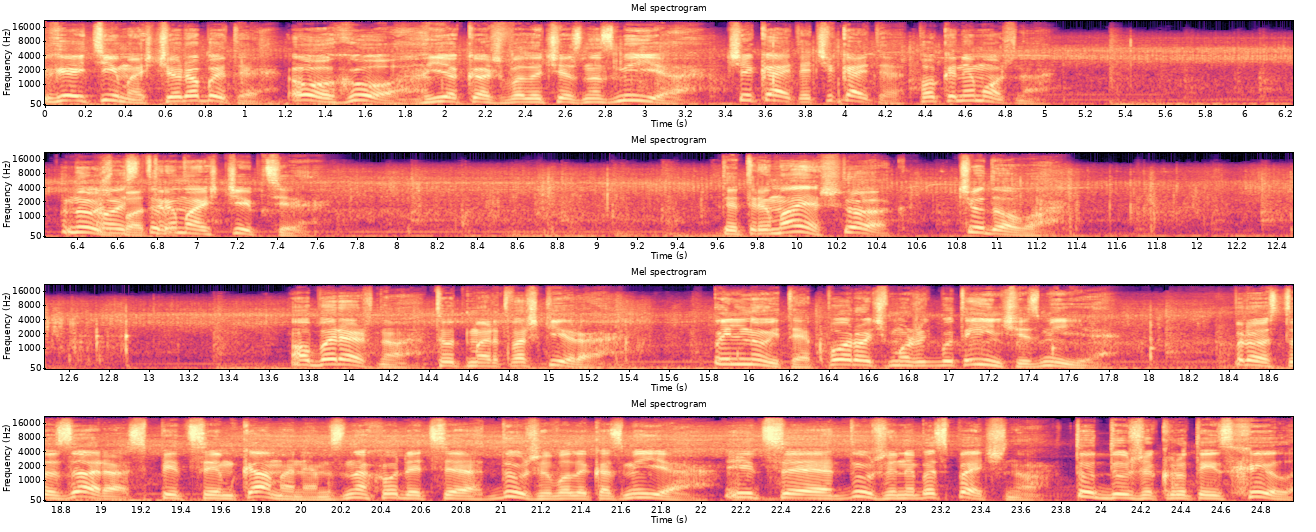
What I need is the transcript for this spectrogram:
Гей, Тіме, що робити? Ого, яка ж величезна змія. Чекайте, чекайте, поки не можна. Ну ж, Ось тримай щіпці. Ти тримаєш? Так. Чудово. Обережно, тут мертва шкіра. Пильнуйте, поруч можуть бути інші змії. Просто зараз під цим каменем знаходиться дуже велика змія, і це дуже небезпечно. Тут дуже крутий схил,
